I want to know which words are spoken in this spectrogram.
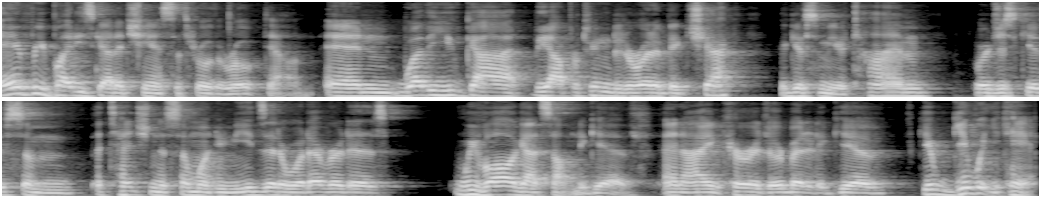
everybody's got a chance to throw the rope down, and whether you've got the opportunity to write a big check or give some of your time or just give some attention to someone who needs it or whatever it is we've all got something to give and i encourage everybody to give give give what you can.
